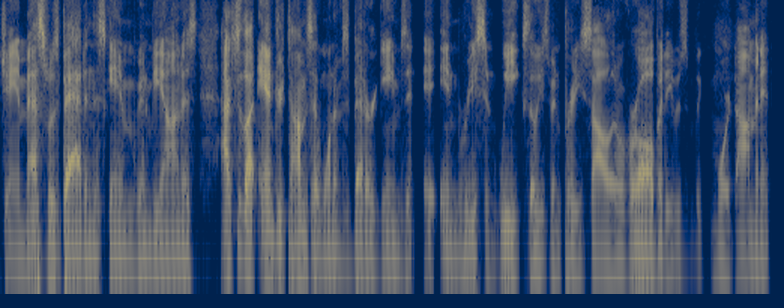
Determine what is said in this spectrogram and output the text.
JMS was bad in this game. I'm going to be honest. I actually thought Andrew Thomas had one of his better games in, in recent weeks, though he's been pretty solid overall. But he was more dominant.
